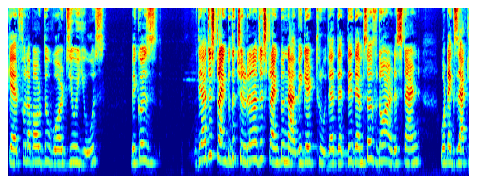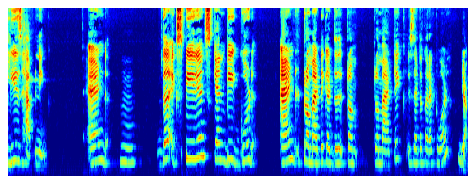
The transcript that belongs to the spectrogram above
careful about the words you use because they are just trying to the children are just trying to navigate through that they, they themselves don't understand what exactly is happening and Hmm. the experience can be good and traumatic at the traum, traumatic is that a correct word Yeah.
